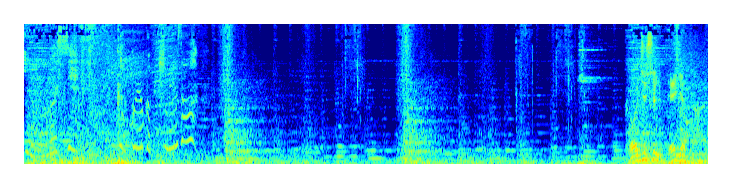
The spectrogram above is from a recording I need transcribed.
요시, 갖고요고 기회서. 거짓을 대겠다.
